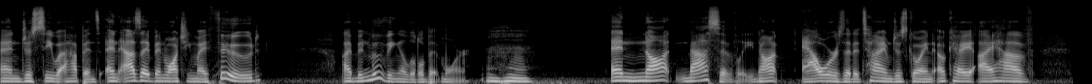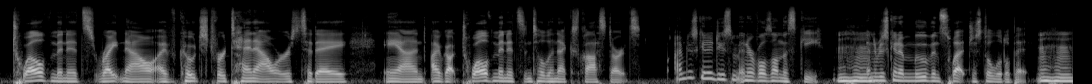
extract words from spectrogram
and just see what happens and as I've been watching my food I've been moving a little bit more mm-hmm. and not massively, not hours at a time, just going, okay, I have 12 minutes right now. I've coached for 10 hours today, and I've got 12 minutes until the next class starts. I'm just going to do some intervals on the ski, mm-hmm. and I'm just going to move and sweat just a little bit. Mm-hmm.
